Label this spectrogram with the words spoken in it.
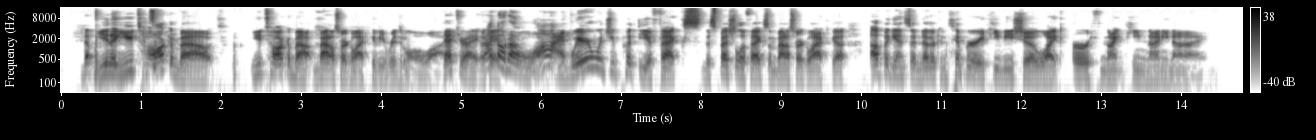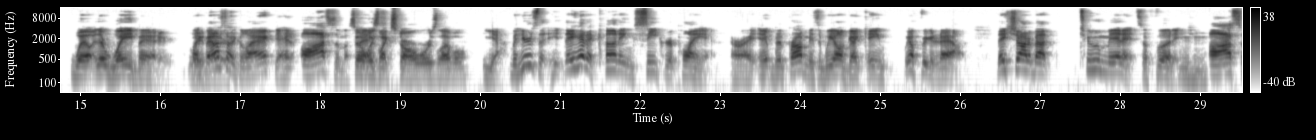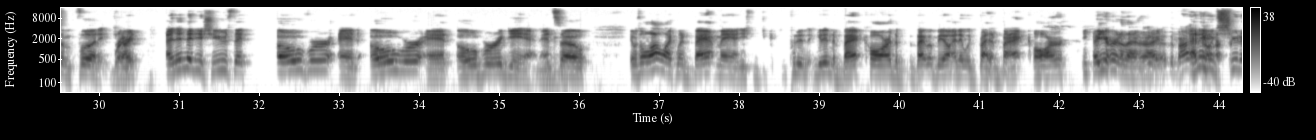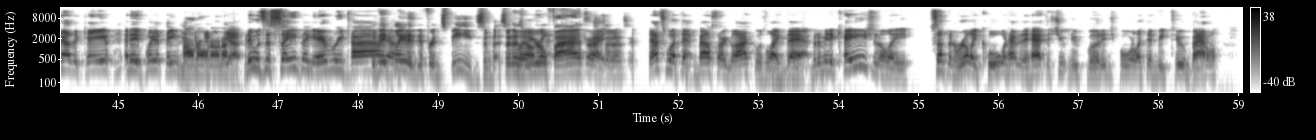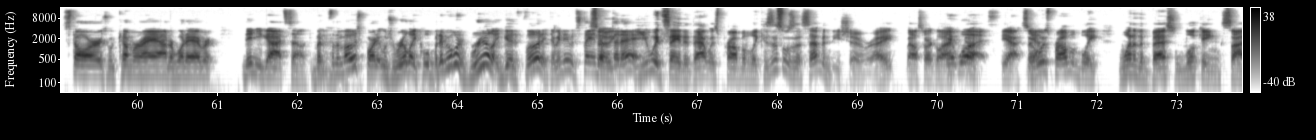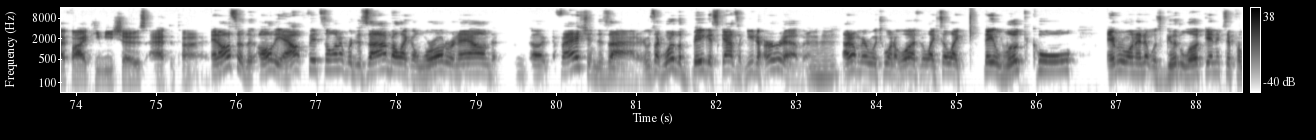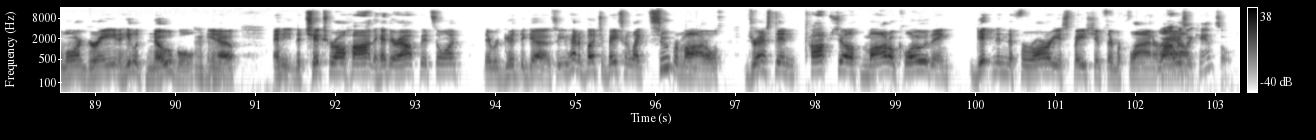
You know, you talk about you talk about Battlestar Galactica, the original, a lot. That's right. I thought a lot. Where would you put the effects, the special effects on Battlestar Galactica, up against another contemporary TV show like Earth 1999? Well, they're way better. Way like. Battlestar Galactica had awesome effects. So it was like Star Wars level. yeah, but here's the they had a cunning secret plan. All right, and it, the problem is that we all got came we all figured it out. They shot about two minutes of footage, Mhm. awesome footage, Right. right. And then they just used it over and over and over again. And Mhm. so it was a lot like when Batman used to put in get in the back car, the Batmobile, and it would buy the back car. You know, you heard of that, right? Yeah, the back and he would shoot out of the cave, and they play the theme. No, no, no, no. Yeah. But it was the same thing every time. But they Yeah. played at different speeds. Sometimes, sometimes Well, real fast. right. sometimes- That's what that Battlestar Galactica was like Mhm. that. But I mean, occasionally something really cool would happen. They had to shoot new footage for, like there'd be two battle stars would come around or whatever. Then you got something. But for the Mhm. most part, it was really cool. But it was really good footage. I mean, it would stand so up today. you would say that that was probably because this was a '70s show, right? Battlestar Galactica. It was. Yeah. So Yeah. it was probably one of the best looking sci-fi TV shows at the time. and also, the, all the outfits on it were designed by like a world-renowned uh, fashion designer. It was like one of the biggest guys. Like you'd heard of him. Mm-hmm. I don't remember which one it was, but like so like they looked cool. Everyone in it was good looking except for Lorne Greene, and he looked noble, Mhm. you know. And the chicks were all hot. They had their outfits on. They were good to go. So you had a bunch of basically like supermodels dressed in top shelf model clothing, getting in the Ferrari spaceships they were flying around. Why was it canceled?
